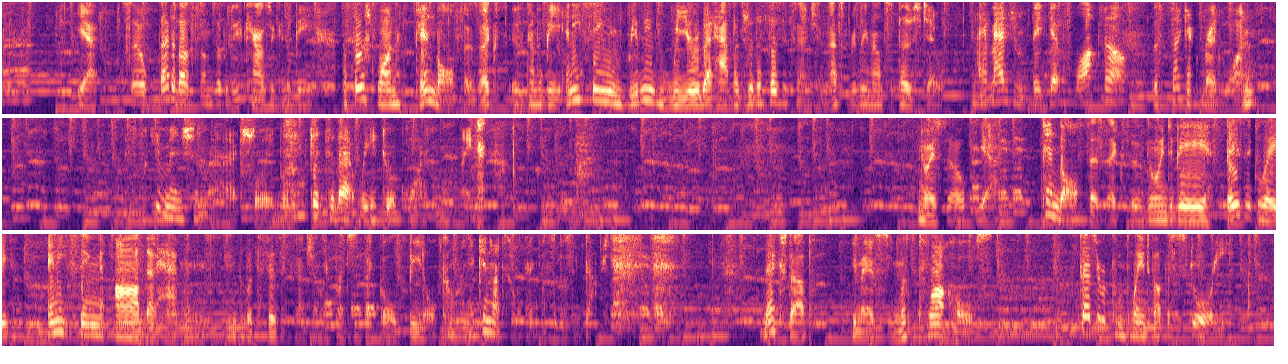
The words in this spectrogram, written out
Yeah, so that about sums up what these counts are going to be. The first one, pinball physics, is going to be anything really weird that happens with a physics engine. That's really not supposed to. I imagine Big gets locked up. The second red one. It's funny you mention that, actually, but we'll get to that when we get to a quantum line. Anyway, so yeah, pinball physics is going to be basically anything odd that happens with the physics engine, like for instance that gold beetle. Come on, you cannot tell me I'm not supposed to die. Next up, you may have seen was plot holes. That's your complaint about the story.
